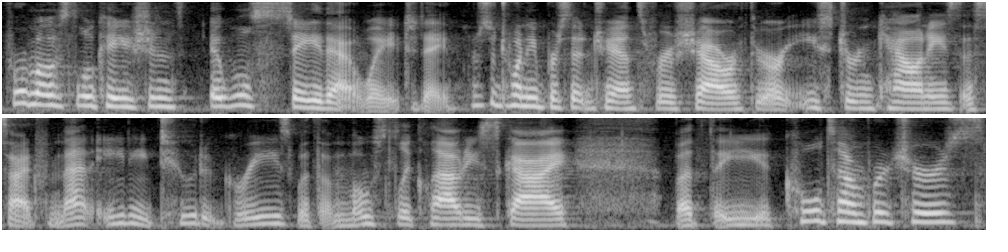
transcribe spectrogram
for most locations. It will stay that way today. There's a 20% chance for a shower through our eastern counties. Aside from that, 82 degrees with a mostly cloudy sky sky. But the cool temperatures,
